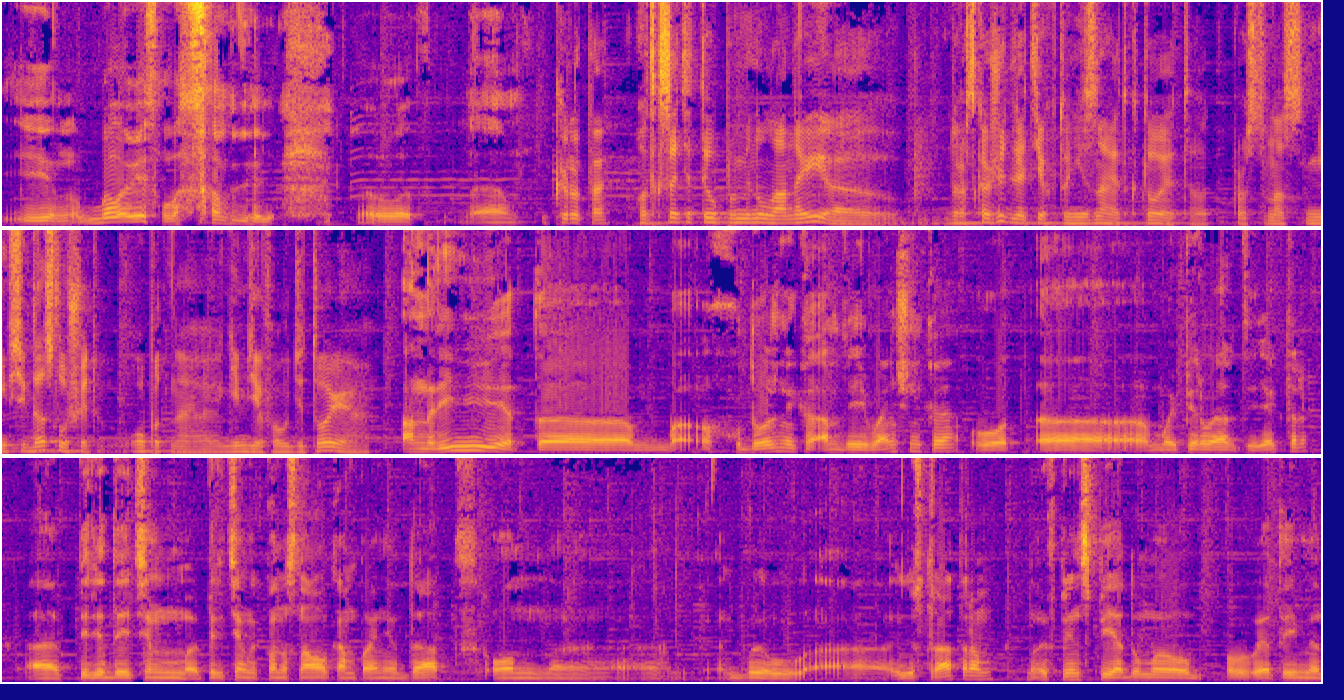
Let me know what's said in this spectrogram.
И ну, было весело, на самом деле. Вот. Да. Круто. Вот, кстати, ты упомянул Анри. Э, расскажи для тех, кто не знает, кто это. Вот просто у нас не всегда слушает опытная геймдев аудитория. Анри – это художник Андрей Иванченко. Вот, э, мой первый арт-директор. А перед этим, перед тем, как он основал компанию DAT, он был иллюстратором. Ну и, в принципе, я думаю, это имя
